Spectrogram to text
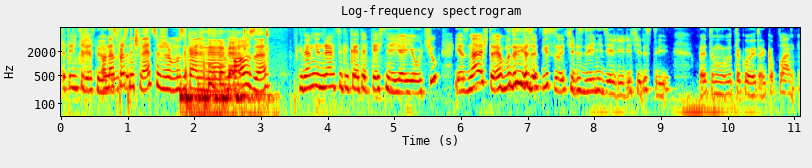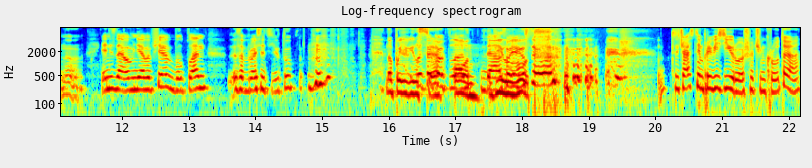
Это интересно. У нас просто начинается уже музыкальная пауза. Когда мне нравится какая-то песня, я ее учу, я знаю, что я буду ее записывать через две недели или через три. Поэтому вот такой только план. Но я не знаю, у меня вообще был план забросить YouTube. Но Вот появился такой план. он, да, Вилл появился Вуд. он. Ты часто импровизируешь, очень круто.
